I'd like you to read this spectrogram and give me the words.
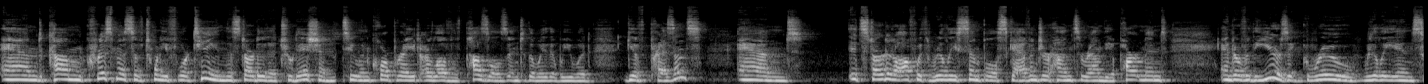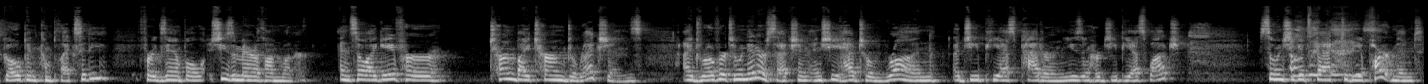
And come Christmas of 2014, this started a tradition to incorporate our love of puzzles into the way that we would give presents. And it started off with really simple scavenger hunts around the apartment. And over the years, it grew really in scope and complexity. For example, she's a marathon runner. And so I gave her turn by turn directions I drove her to an intersection and she had to run a GPS pattern using her GPS watch. So when she oh gets back gosh. to the apartment,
